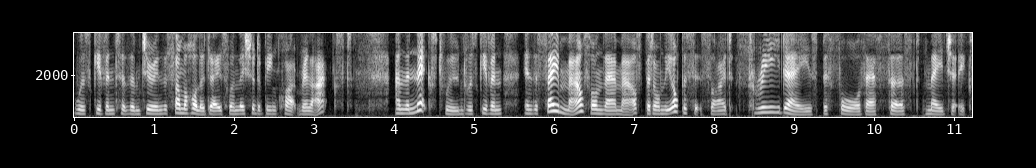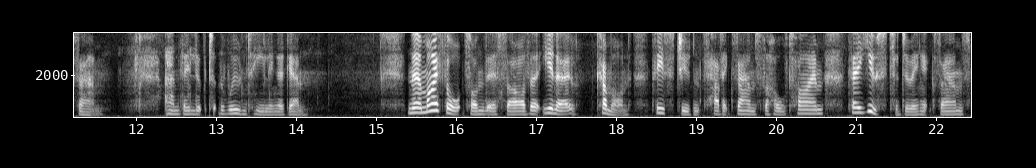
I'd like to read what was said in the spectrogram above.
was given to them during the summer holidays when they should have been quite relaxed, and the next wound was given in the same mouth on their mouth, but on the opposite side, three days before their first major exam. And they looked at the wound healing again. Now, my thoughts on this are that, you know, Come on, these students have exams the whole time. They're used to doing exams.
